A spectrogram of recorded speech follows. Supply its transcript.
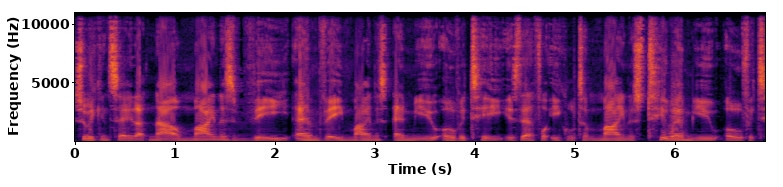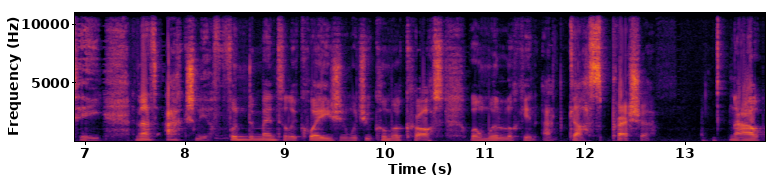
So we can say that now minus V mv minus mu over T is therefore equal to minus 2mu over T. And that's actually a fundamental equation which you come across when we're looking at gas pressure. Now,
